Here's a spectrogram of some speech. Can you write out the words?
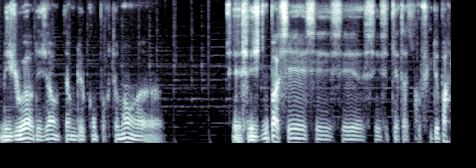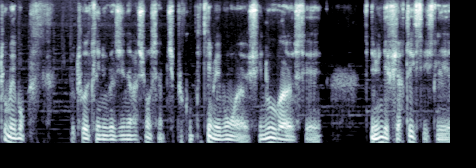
les joueurs, déjà, en termes de comportement, euh, je ne dis pas que c'est catastrophique de partout, mais bon, surtout avec les nouvelles générations, c'est un petit peu compliqué. Mais bon, euh, chez nous, euh, c'est l'une des fiertés. les,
